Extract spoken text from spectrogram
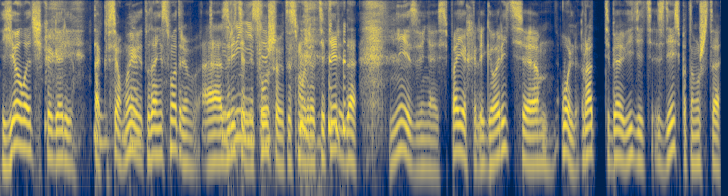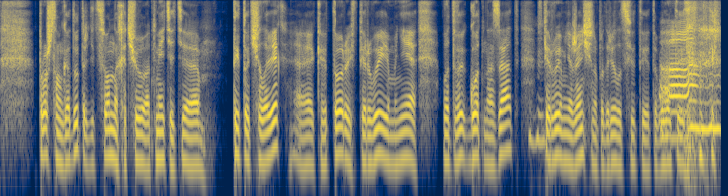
Елочка гори. Так, все, мы да. туда не смотрим, а Извините. зрители слушают и смотрят теперь, да. Не извиняйся. Поехали говорить. Эм, Оль, рад тебя видеть здесь, потому что в прошлом году традиционно хочу отметить э, ты тот человек, э, который впервые мне, вот год назад, mm-hmm. впервые мне женщина подарила цветы. Это было ты. А.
